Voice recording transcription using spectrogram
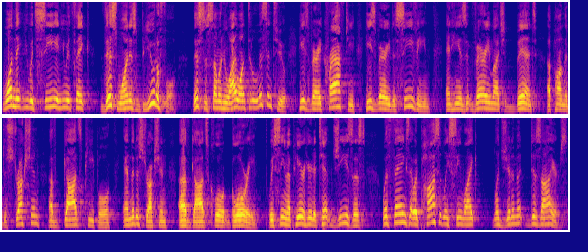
One that you would see and you would think, this one is beautiful. This is someone who I want to listen to. He's very crafty. He's very deceiving. And he is very much bent upon the destruction of God's people and the destruction of God's glory. We see him appear here to tempt Jesus with things that would possibly seem like legitimate desires.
